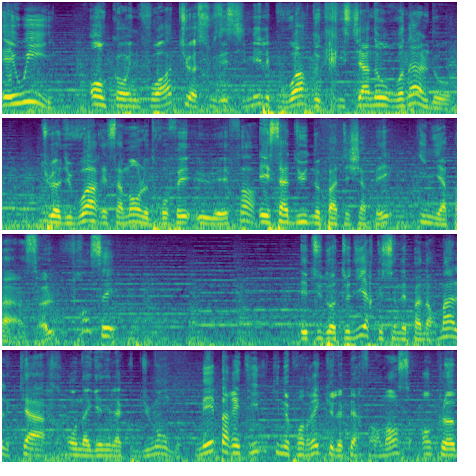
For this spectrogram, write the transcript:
Et oui, encore une fois, tu as sous-estimé les pouvoirs de Cristiano Ronaldo. Tu as dû voir récemment le trophée UEFA. Et ça a dû ne pas t'échapper, il n'y a pas un seul Français. Et tu dois te dire que ce n'est pas normal car on a gagné la Coupe du Monde. Mais paraît-il qu'il ne prendrait que les performances en club.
